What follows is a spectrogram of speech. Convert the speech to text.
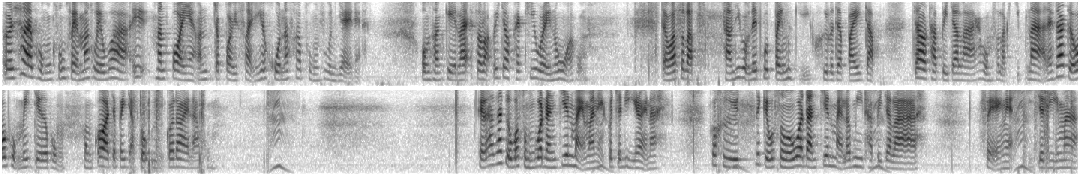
เออใช่ผมสงสัยมากเลยว่าเอ๊ะมันปล่อยเนี่ยมันจะปล่อยใส่ให้คนนะครับผมส่วนใหญ่เนี่ย ผมสังเกตแล้วสำหรับไอ้เจ้าแพ็กกี้ไรโน่อะผม แต่ว่าสำหรับถามที่ผมได้พูดไปเมื่อกี้คือเราจะไปจับเจ้าทาปิจาราครับผมสำหรับคลิปหน้าแต่ถ้าเกิดว่าผมไม่เจอผม ผมก็อาจจะไปจับตัวอื่นก็ได้นะผม แต่ถ้าถ้าเกิดว่าสมมติว่าดันเจียนใหม่มาเนี่ยก็จะดีหน่อยนะ ก็คือถ้าเกิดว่าสมมติว่าดันเจียนใหม่แล้วมีทาปิจาราแสงเนี่ยจะดีมาก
